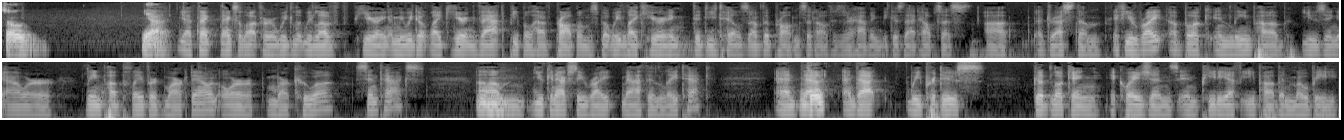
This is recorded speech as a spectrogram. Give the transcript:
So yeah. Uh, yeah. Th- thanks a lot for we we love hearing. I mean, we don't like hearing that people have problems, but we like hearing the details of the problems that authors are having because that helps us uh, address them. If you write a book in LeanPub using our LeanPub flavored Markdown or Markua syntax, mm-hmm. um, you can actually write math in LaTeX, and that okay. and that we produce good looking equations in PDF, EPUB, and Mobi,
